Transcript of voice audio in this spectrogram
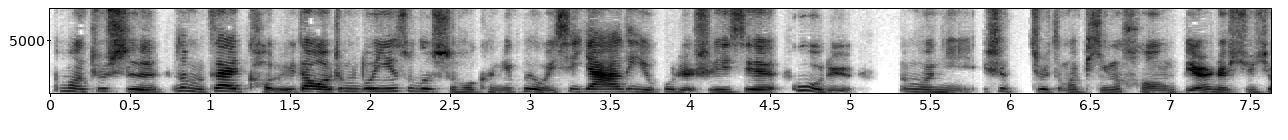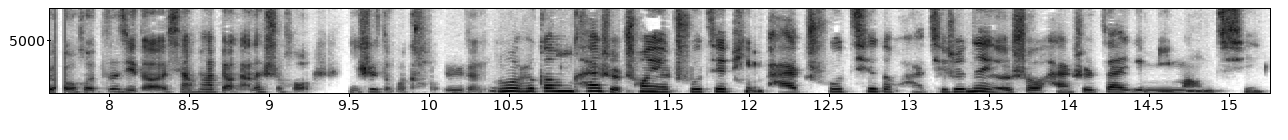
那么就是，那么在考虑到这么多因素的时候，肯定会有一些压力或者是一些顾虑。那么你是就是怎么平衡别人的需求和自己的想法表达的时候，你是怎么考虑的呢？如果是刚开始创业初期、品牌初期的话，其实那个时候还是在一个迷茫期。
